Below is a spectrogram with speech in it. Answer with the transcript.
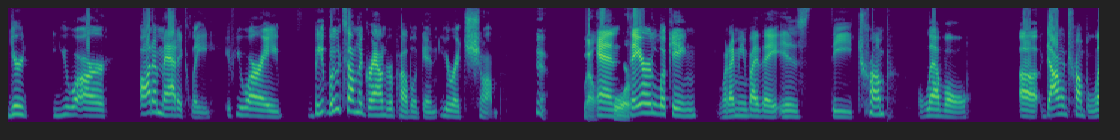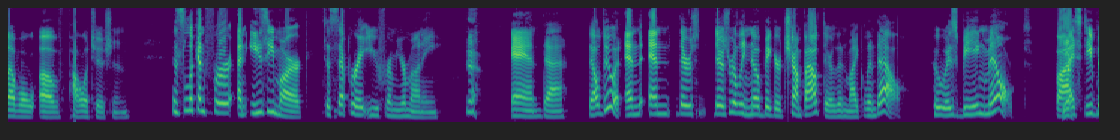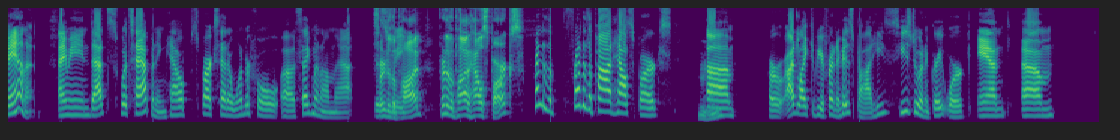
you're you are automatically, if you are a boots on the ground Republican, you're a chump. Yeah. Well, and or- they are looking. What I mean by they is the Trump level, uh, Donald Trump level of politician is looking for an easy mark to separate you from your money. Yeah. And uh, they'll do it. And and there's there's really no bigger chump out there than Mike Lindell, who is being milked by Yeah. Steve Bannon. I mean, that's what's happening. Hal Sparks had a wonderful uh, segment on that. Friend of the week. pod, friend of the pod, Hal Sparks. friend of the friend of the pod, Hal Sparks. Mhm. Um, or I'd like to be a friend of his pod. He's he's doing a great work, and um,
